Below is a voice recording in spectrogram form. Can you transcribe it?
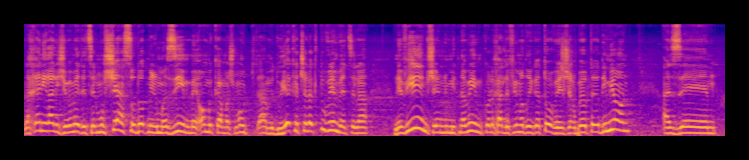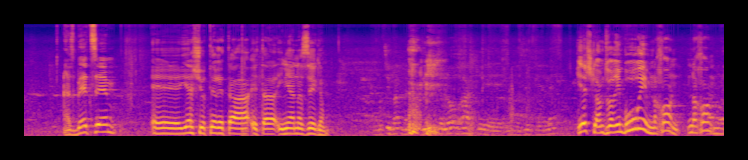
לכן נראה לי שבאמת אצל משה הסודות נרמזים מעומק המשמעות המדויקת של הכתובים ואצל הנביאים שמתנבאים כל אחד לפי מדרגתו ויש הרבה יותר דמיון אז, אה, אז בעצם אה, יש יותר את, ה, את העניין הזה גם יש גם דברים ברורים, נכון, נכון.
